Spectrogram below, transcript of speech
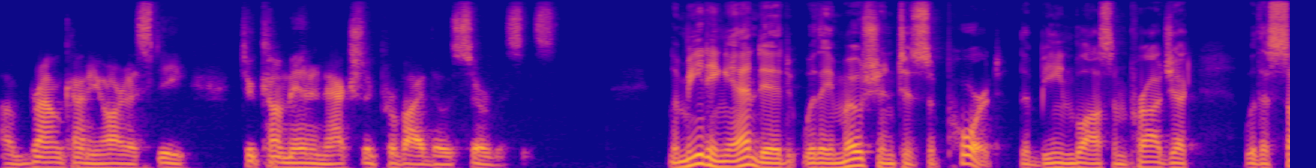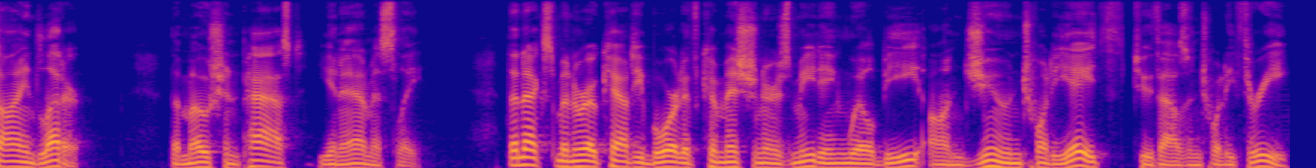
uh, Brown County RSD to come in and actually provide those services. The meeting ended with a motion to support the Bean Blossom project with a signed letter. The motion passed unanimously. The next Monroe County Board of Commissioners meeting will be on June 28, 2023.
